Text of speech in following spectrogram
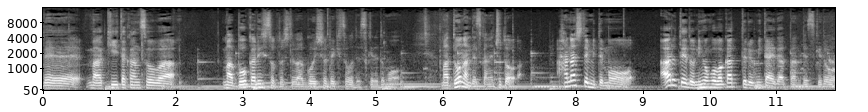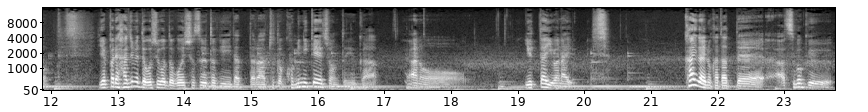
でまあ聞いた感想はまあボーカリストとしてはご一緒できそうですけれどもまあどうなんですかね？ちょっと話してみてもある程度日本語分かってるみたいだったんですけどやっぱり初めてお仕事ご一緒する時だったらちょっとコミュニケーションというかあの言った言わない。海外の方ってあすごく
